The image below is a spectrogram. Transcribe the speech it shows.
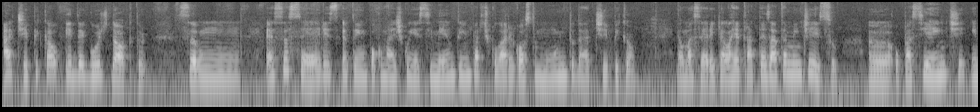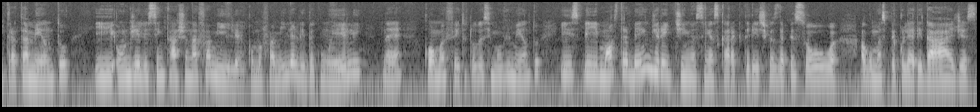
Atypical e The Good Doctor. São essas séries eu tenho um pouco mais de conhecimento e em particular eu gosto muito da Atypical. É uma série que ela retrata exatamente isso, uh, o paciente em tratamento e onde ele se encaixa na família, como a família lida com ele, né? Como é feito todo esse movimento e, e mostra bem direitinho assim as características da pessoa, algumas peculiaridades,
